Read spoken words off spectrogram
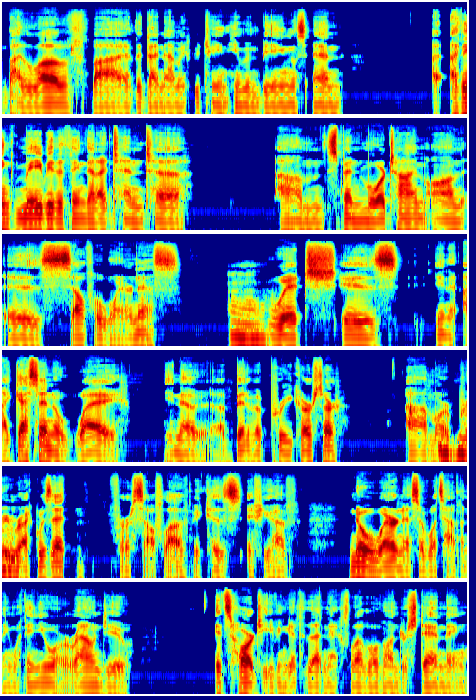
by love, by the dynamic between human beings, and I- think maybe the thing that I tend to um, spend more time on is self awareness, Mm. which is, in I guess, in a way, you know, a bit of a precursor um, or Mhm. prerequisite for self love because if you have no awareness of what's happening within you or around you, it's hard to even get to that next level of understanding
